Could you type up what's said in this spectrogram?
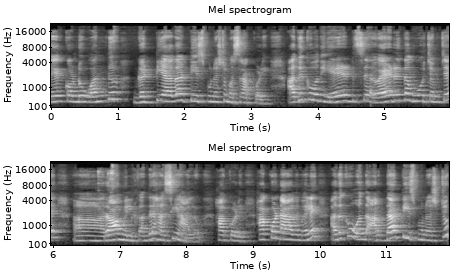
ತೆಗೆದುಕೊಂಡು ಒಂದು ಗಟ್ಟಿಯಾದ ಟೀ ಸ್ಪೂನಷ್ಟು ಮೊಸರು ಹಾಕ್ಕೊಳ್ಳಿ. ಅದಕ್ಕೆ ಒಂದು ಎರಡು ಸ, ಎರಡರಿಂದ ಮೂರು ಚಮಚೆ ರಾ ಮಿಲ್ಕ್ ಅಂದರೆ ಹಸಿ ಹಾಲು ಹಾಕ್ಕೊಳ್ಳಿ. ಹಾಕ್ಕೊಂಡಾದಮೇಲೆ ಅದಕ್ಕೂ ಒಂದು ಅರ್ಧ ಟೀ ಸ್ಪೂನಷ್ಟು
